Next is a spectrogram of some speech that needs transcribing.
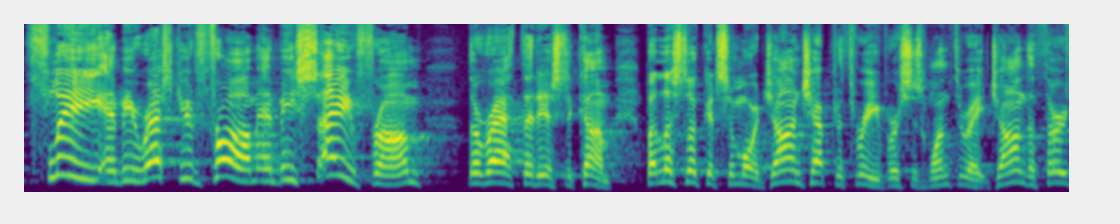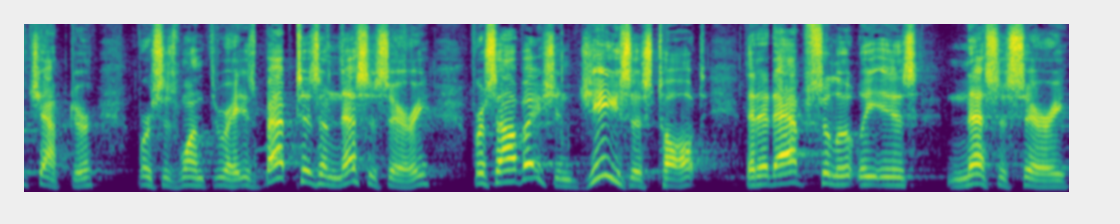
flee and be rescued from and be saved from the wrath that is to come. But let's look at some more. John chapter 3, verses 1 through 8. John, the third chapter, verses 1 through 8. Is baptism necessary for salvation? Jesus taught that it absolutely is necessary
